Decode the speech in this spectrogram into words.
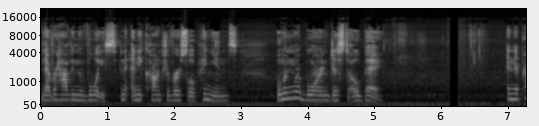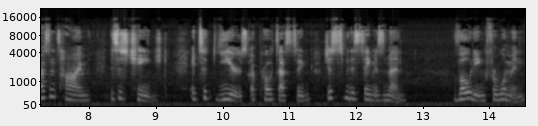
never having a voice in any controversial opinions. Women were born just to obey. In the present time, this has changed. It took years of protesting just to be the same as men. Voting for women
